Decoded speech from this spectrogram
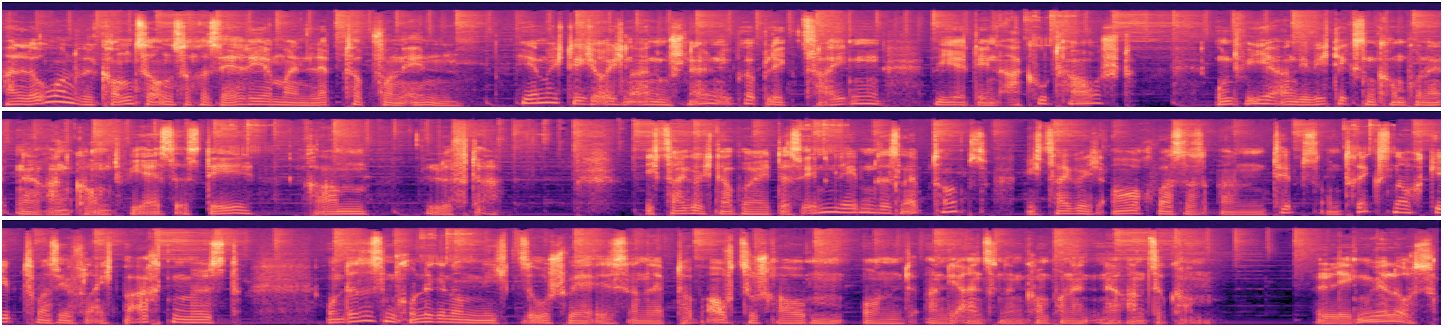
Hallo und willkommen zu unserer Serie Mein Laptop von innen. Hier möchte ich euch in einem schnellen Überblick zeigen, wie ihr den Akku tauscht und wie ihr an die wichtigsten Komponenten herankommt, wie SSD, RAM, Lüfter. Ich zeige euch dabei das Innenleben des Laptops. Ich zeige euch auch, was es an Tipps und Tricks noch gibt, was ihr vielleicht beachten müsst. Und dass es im Grunde genommen nicht so schwer ist, einen Laptop aufzuschrauben und an die einzelnen Komponenten heranzukommen. Legen wir los.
